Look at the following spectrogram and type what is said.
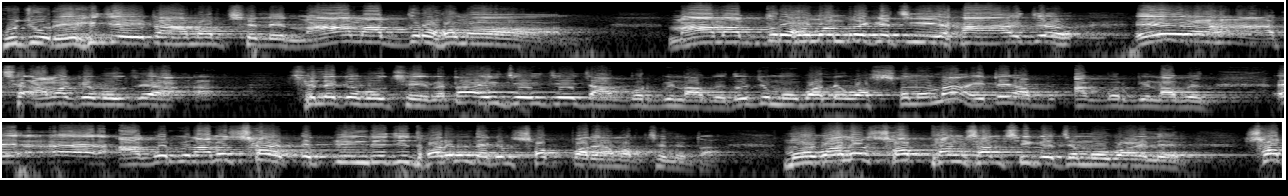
হুজুর, এই যে এটা আমার ছেলে, নাম আব্দুর রহমান। নাম আব্দুর রহমান রেখেছি। হ্যাঁ এই যে, এই আচ্ছা আমাকে বলছে ছেলেকে বলছে বেটা এই যে এই যে এই যে আকবর বিন আবেদ ওই যে মোবাইলে ওয়াজ শোনো না এটাই আকবর বিন আবেদ। আকবর বিন আবেদ সাহেব একটু ইংরেজি ধরেন দেখেন সব পারে আমার ছেলেটা। মোবাইলের সব ফাংশন শিখেছে মোবাইলের সব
